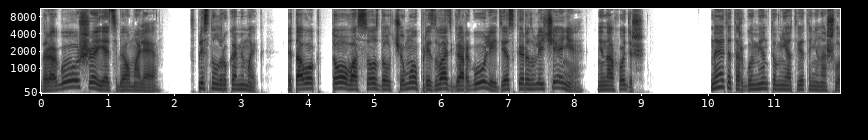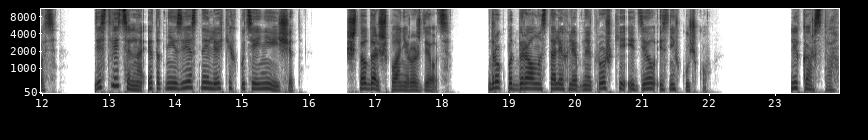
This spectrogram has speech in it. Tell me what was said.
«Дорогуша, я тебя умоляю», — всплеснул руками Майк. «Для того, кто воссоздал чуму, призвать горгули — детское развлечение. Не находишь?» На этот аргумент у меня ответа не нашлось. Действительно, этот неизвестный легких путей не ищет. «Что дальше планируешь делать?» Друг подбирал на столе хлебные крошки и делал из них кучку. Лекарства.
